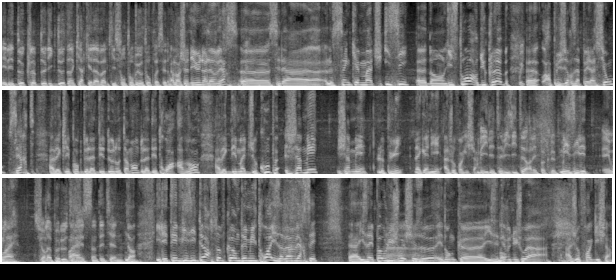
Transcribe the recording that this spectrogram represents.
Et les deux clubs de Ligue 2, Dunkerque et Laval, qui sont tombés au tour précédent. Alors j'en ai une à l'inverse. Euh, c'est le cinquième match ici euh, dans l'histoire du club, Oui. euh, à plusieurs appellations, certes, avec l'époque de la D2 notamment, de la D3 avant, avec des matchs de coupe. Jamais, jamais le Puy n'a gagné à Geoffroy Guichard. Mais il était visiteur à l'époque, le Puy. Mais il est, Et oui, ouais. sur la pelouse de Ouais. la Saint-Etienne. Non, il était visiteur, sauf qu'en 2003, ils avaient inversé. Euh, ils n'avaient pas voulu jouer chez eux, et donc euh, ils étaient Bon. venus jouer à, à Geoffroy Guichard.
